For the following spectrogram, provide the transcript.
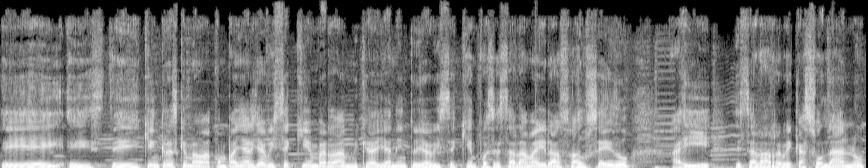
este, ¿Quién crees que me va a acompañar? Ya viste quién, ¿verdad? Mi querida Janine, tú ya viste quién. Pues estará Mayra Saucedo, Ahí estará Rebeca Solano.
